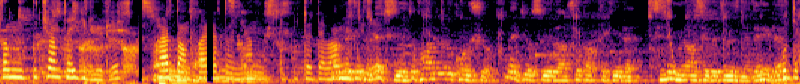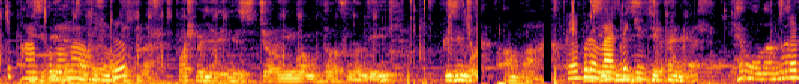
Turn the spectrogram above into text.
tam bu çantaya giriyoruz. Pardon pardon yanlışlıkla devam edeceğiz. eksiyeti faneleri konuşuyor. Medyasıyla, sokaktakiyle, sizin münasebetiniz nedeniyle Buradaki bizi devlet pantolonu tahtası alıyoruz. noktasılar. Başbellediğiniz Cani Mahmut tarafından değil, bizim Ama Ve buralarda vasiyetimiz ciddi geziyoruz. efendiler. Hem oğlanlar Burada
